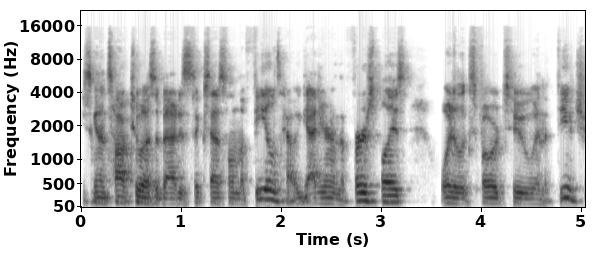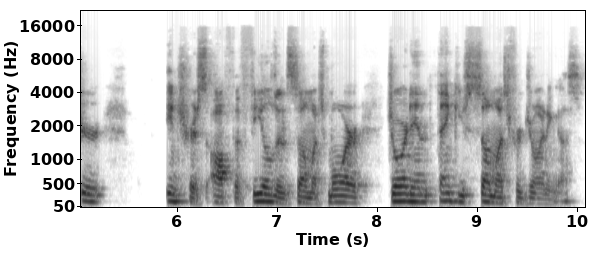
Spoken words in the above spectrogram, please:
He's going to talk to us about his success on the field, how he got here in the first place, what he looks forward to in the future, interests off the field, and so much more. Jordan, thank you so much for joining us.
